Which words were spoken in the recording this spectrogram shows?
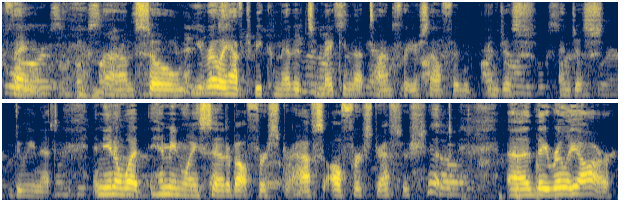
thing. Um, so you really have to be committed to making that time for yourself and, and just and just doing it. And you know what Hemingway said about first drafts? All first drafts are shit. Uh, they really are.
